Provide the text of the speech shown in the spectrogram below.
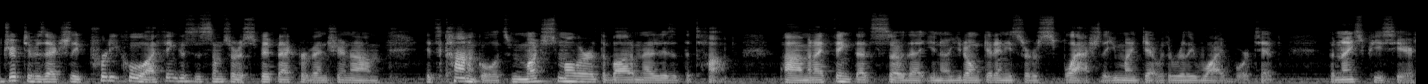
drip tip is actually pretty cool. I think this is some sort of spitback prevention. Um, it's conical. It's much smaller at the bottom than it is at the top. Um, and I think that's so that you know you don't get any sort of splash that you might get with a really wide bore tip. But nice piece here.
